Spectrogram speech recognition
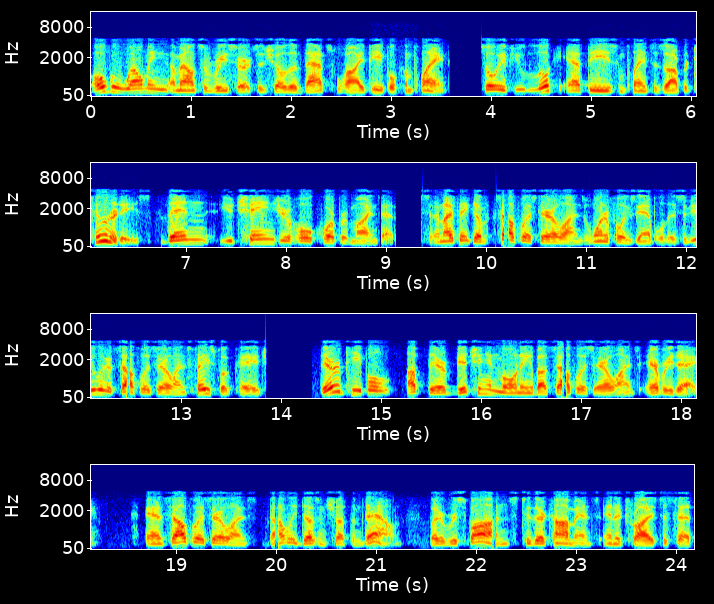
overwhelming amounts of research that show that that's why people complain. So if you look at these complaints as opportunities, then you change your whole corporate mindset. And I think of Southwest Airlines, a wonderful example of this. If you look at Southwest Airlines' Facebook page, there are people up there bitching and moaning about Southwest Airlines every day. And Southwest Airlines not only doesn't shut them down, but it responds to their comments and it tries to set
